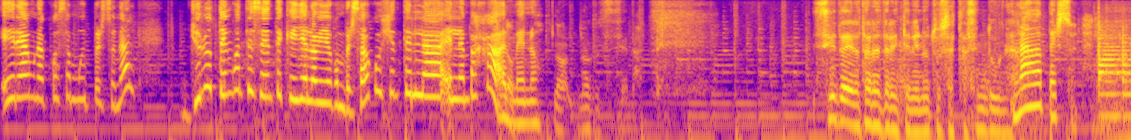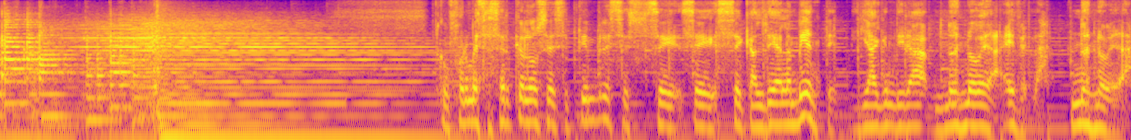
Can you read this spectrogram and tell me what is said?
Era una cosa muy personal. Yo no tengo antecedentes que ella lo haya conversado con gente en la, en la embajada, al No, menos. No, no que se sepa. 7 de la tarde, 30 minutos, estás en Duna. Nada personal. Conforme se acerca el 11 de septiembre, se, se- se- se caldea el ambiente. Y alguien dirá, no es novedad. Es verdad, no es novedad.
